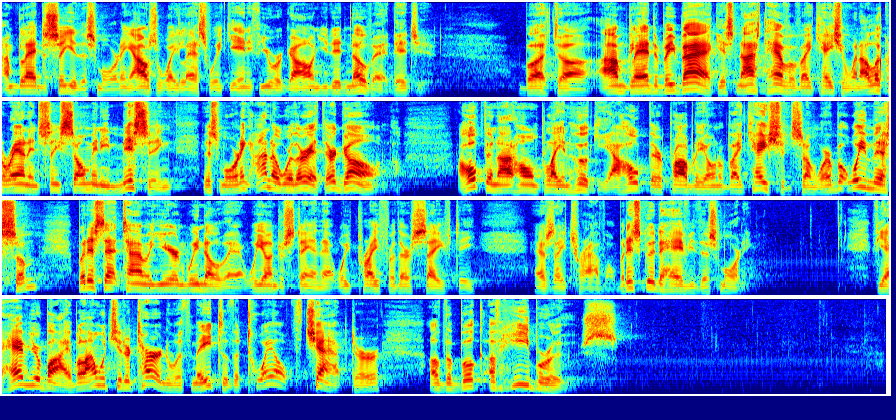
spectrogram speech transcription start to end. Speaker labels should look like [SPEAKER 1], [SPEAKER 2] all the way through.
[SPEAKER 1] I'm glad to see you this morning. I was away last weekend. If you were gone, you didn't know that, did you? But uh, I'm glad to be back. It's nice to have a vacation. When I look around and see so many missing this morning, I know where they're at. They're gone. I hope they're not home playing hooky. I hope they're probably on a vacation somewhere, but we miss them. But it's that time of year, and we know that. We understand that. We pray for their safety as they travel. But it's good to have you this morning. If you have your Bible, I want you to turn with me to the 12th chapter of the book of Hebrews.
